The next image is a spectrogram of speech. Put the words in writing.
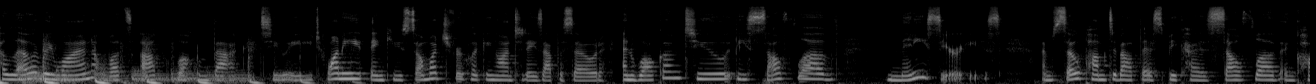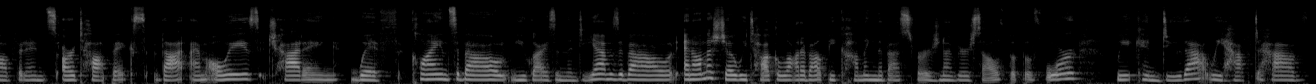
Hello, everyone. What's up? Welcome back to 8020. Thank you so much for clicking on today's episode, and welcome to the Self Love mini series. I'm so pumped about this because self love and confidence are topics that I'm always chatting with clients about, you guys in the DMs about. And on the show, we talk a lot about becoming the best version of yourself. But before we can do that, we have to have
